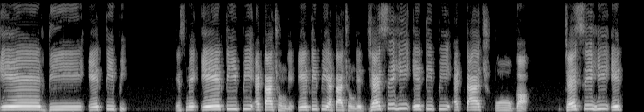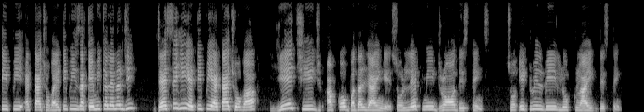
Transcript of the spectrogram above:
A D A T P इसमें एटीपी अटैच होंगे एटीपी अटैच होंगे। जैसे ही एटीपी अटैच होगा, जैसे ही एटीपी अटैच होगा ATP is a chemical energy जैसे ही एटीपी अटैच होगा, ये चीज़ आपको बदल जाएँगे। So let me draw this things so it will be look like this things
